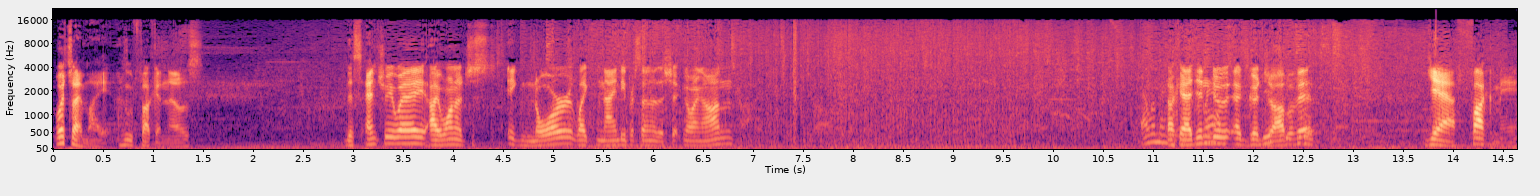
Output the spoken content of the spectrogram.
Which I might. Who fucking knows? This entryway, I want to just ignore like 90% of the shit going on. Elemental Okay, I didn't do a good This job of it. Yeah, fuck me.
